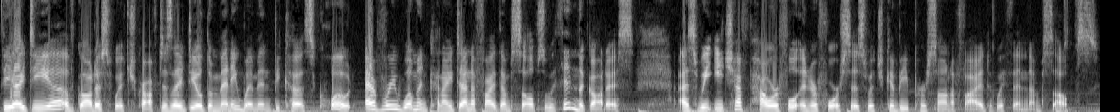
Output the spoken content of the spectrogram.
The idea of goddess witchcraft is ideal to many women because, quote, every woman can identify themselves within the goddess, as we each have powerful inner forces which can be personified within themselves.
